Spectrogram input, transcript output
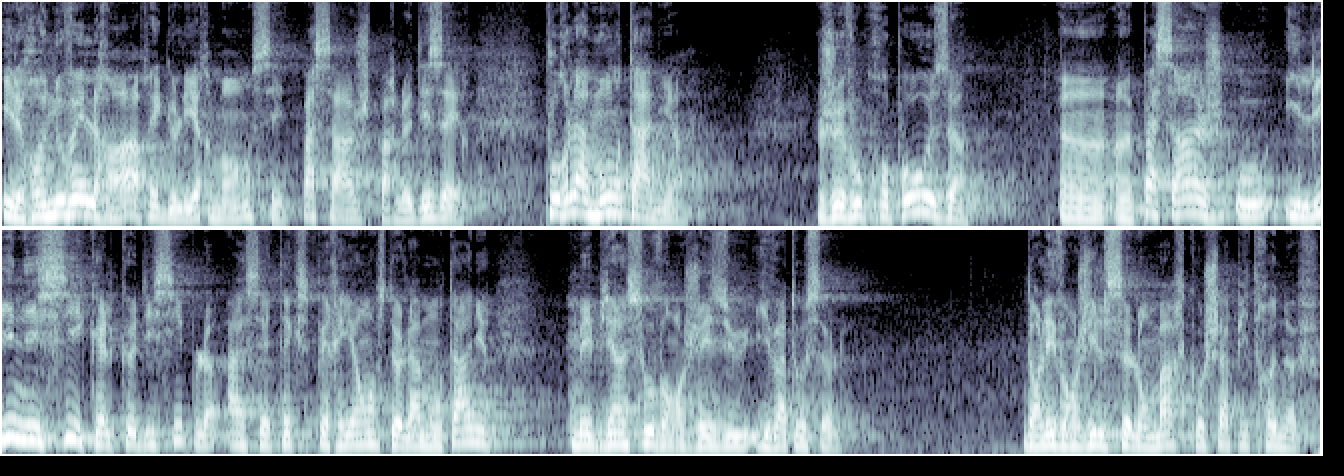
Il renouvellera régulièrement ses passages par le désert. Pour la montagne, je vous propose un, un, passage où il initie quelques disciples à cette expérience de la montagne mais bien souvent Jésus y va tout seul. Dans l'Évangile selon Marc au chapitre 9.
